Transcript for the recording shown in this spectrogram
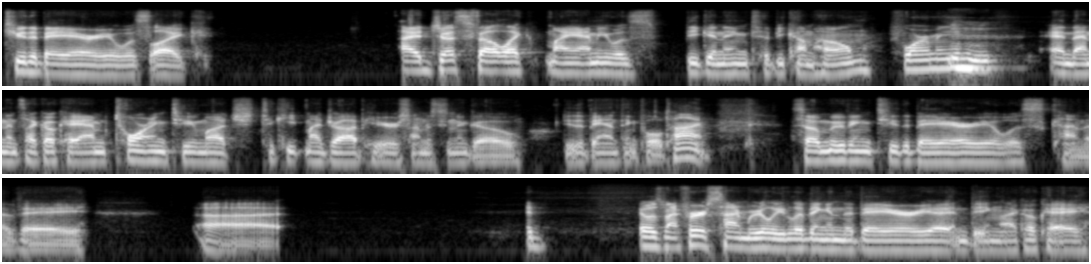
to the bay area was like i just felt like miami was beginning to become home for me Mhm. and then it's like okay i'm touring too much to keep my job here so i'm just going to go do the band thing full time so moving to the bay area was kind of a uh, it was my first time really living in the bay area and being like okay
